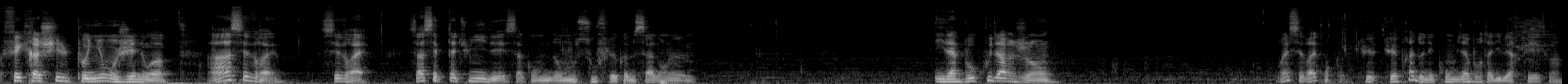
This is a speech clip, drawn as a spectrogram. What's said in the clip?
Fais cracher le pognon aux génois. Ah, c'est vrai. C'est vrai. Ça, c'est peut-être une idée, ça, qu'on me souffle comme ça dans le... Il a beaucoup d'argent. Ouais, c'est vrai. Tu, tu es prêt à donner combien pour ta liberté, toi?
